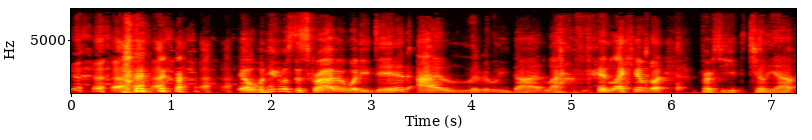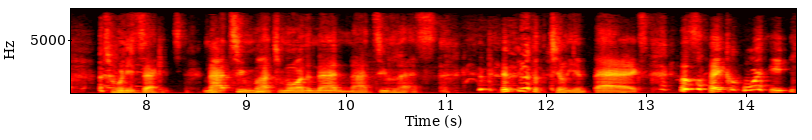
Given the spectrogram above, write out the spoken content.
Yo, when he was describing what he did, I literally died laughing. like him, like first you heat the chili up, twenty seconds, not too much more than that, not too less. Then you put the chili in bags. I was like, wait,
